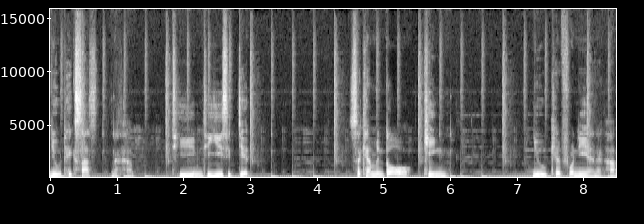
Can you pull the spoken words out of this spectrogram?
อยู่เท็กซัสนะครับ ทีมที่ 27 s a c r a m e n t o King อยู่แคลิฟอร์เนียนะครับ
